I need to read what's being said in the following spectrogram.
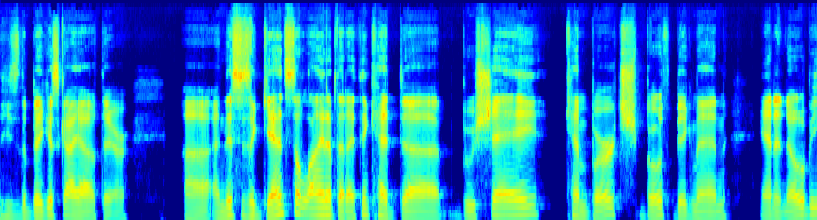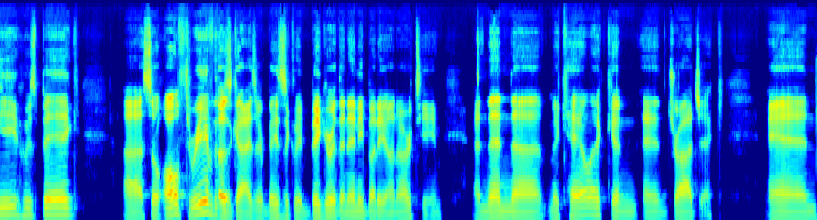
he's the biggest guy out there. Uh, and this is against a lineup that I think had uh, Boucher, Khem Birch, both big men, Anunoby, who's big. Uh, so all three of those guys are basically bigger than anybody on our team. And then uh, Mikhailik and and Dragic. And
